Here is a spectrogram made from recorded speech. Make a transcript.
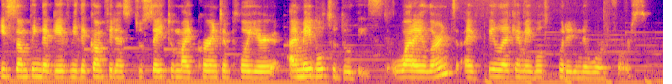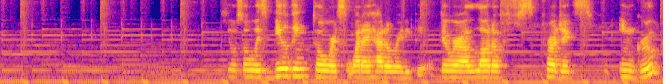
is something that gave me the confidence to say to my current employer i'm able to do this. What i learned i feel like i'm able to put it in the workforce he was always building towards what I had already built. There were a lot of projects in group.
